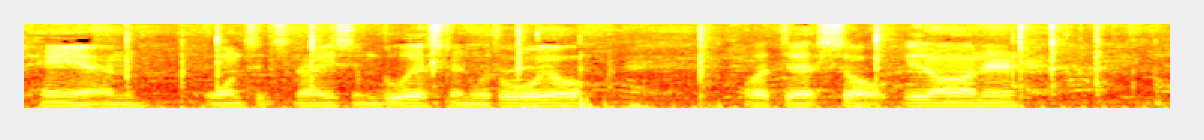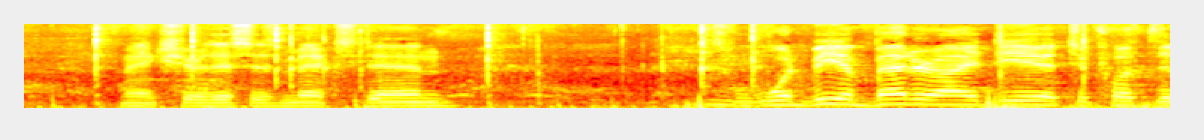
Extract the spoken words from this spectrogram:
pan. Once it's nice and glistening with oil, let that salt get on there. Make sure this is mixed in. Would be a better idea to put the,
